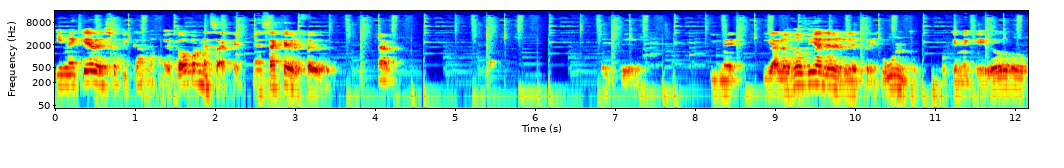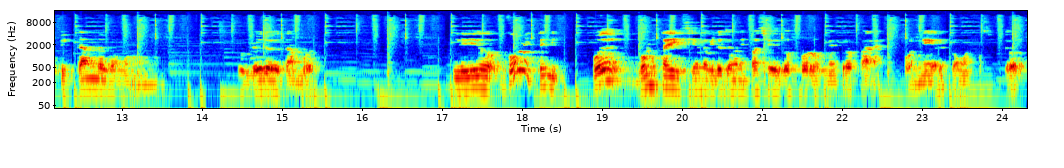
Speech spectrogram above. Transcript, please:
Y me queda eso picando. Es todo por mensaje. Mensaje del Facebook. Claro. Este, y, me, y a los dos días le, le pregunto, porque me quedó picando como pulvero de tambor. Y le digo, ¿vos me, estás, invi- ¿puedo- vos me estás diciendo que yo tengo un espacio de 2 por 2 metros para exponer como expositor?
